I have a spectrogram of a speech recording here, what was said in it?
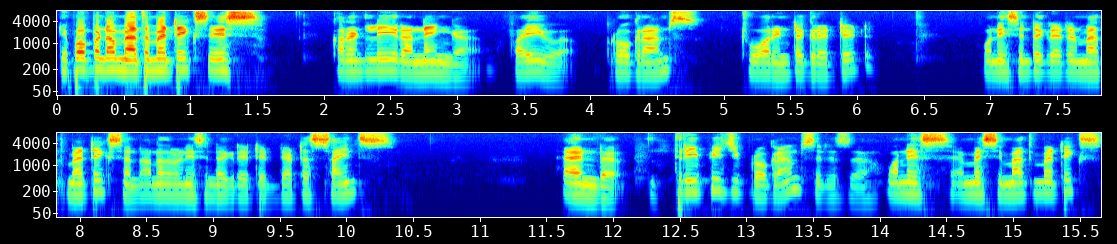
Department of Mathematics is currently running uh, five programs. Two are integrated. One is integrated mathematics and another one is integrated data science. And uh, three PG programs. It is uh, one is MSc Mathematics,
